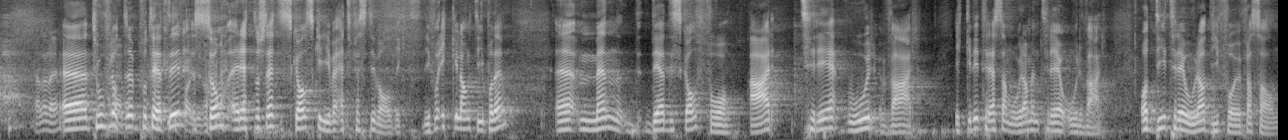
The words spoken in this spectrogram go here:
uh, to flotte poteter som rett og slett skal skrive et festivaldikt. De får ikke lang tid på det. Uh, men det de skal få, er tre ord hver. Ikke de tre samme orda, men tre ord hver. Og de tre orda de får vi fra salen.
